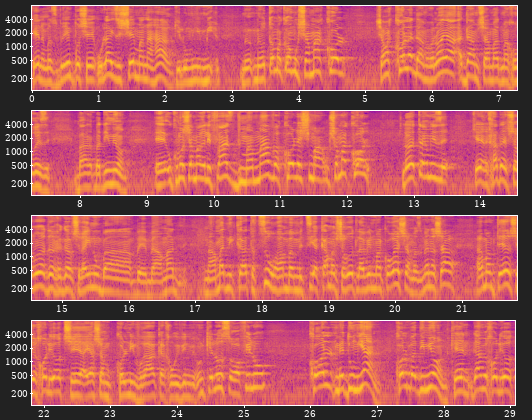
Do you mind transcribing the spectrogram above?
כן, הם מסבירים פה שאולי זה שם הנהר, כאילו מ- מ- מאותו מקום הוא שמע קול, שמע קול אדם, אבל לא היה אדם שעמד מאחורי זה, בדמיון. אה, וכמו שאמר אליפז, דממה וקול אשמע, הוא שמע קול, לא יותר מזה. כן, אחת האפשרויות דרך אגב שראינו במעמד, מעמד נקרת הצור, הרמב"ם מציע כמה אפשרויות להבין מה קורה שם, אז בין השאר הרמב"ם תיאר שיכול להיות שהיה שם קול נברא, ככה הוא הבין מאונקלוס, או אפילו קול מדומיין, קול בדמיון, כן, גם יכול להיות,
